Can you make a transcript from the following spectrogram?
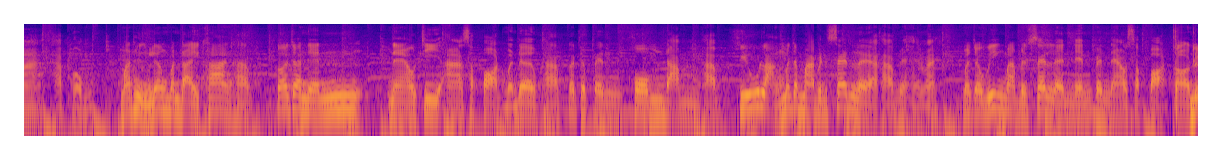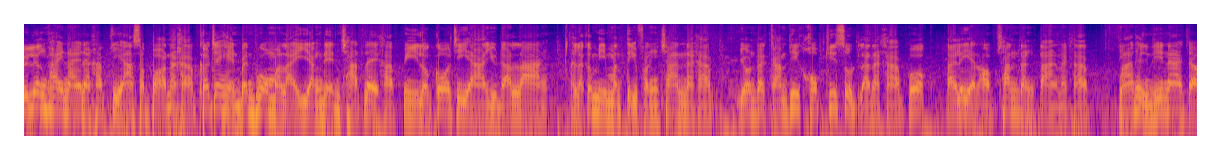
มาครับผม มาถึงเรื่องบันไดข้างครับ ก็จะเน้นแนว GR Sport เหมือนเดิมครับ ก็จะเป็นโคมดำครับ คิ้วหลังมันจะมาเป็นเส้นเลยครับเนี่ยเห็นไหมมันจะวิ่งมาเป็นเส้นเลยเน้นเป็นแนวสปอร์ตต่อด้วยเรื่องภายในนะครับ GR Sport นะครับ ก็จะเห็นเป็นพวงมาลัยอย่างเด่นชัดเลยครับ มีโลโก้ GR อยู่ด้านล่าง แล้วก็มีมัลติฟังก์ชันนะครับ ยนตกรรมที่ครบที่สุดแล้วนะครับ พวกรายละเอียดออปชันต่างๆนะครับ มาถึงที่หน้าจอ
